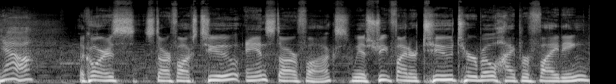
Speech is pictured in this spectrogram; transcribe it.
yeah. Of course, Star Fox 2 and Star Fox. We have Street Fighter 2 Turbo Hyper Fighting.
